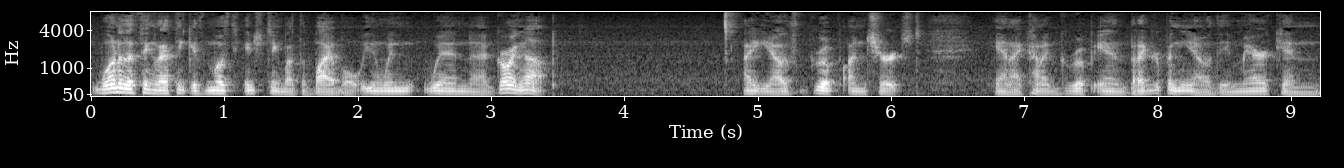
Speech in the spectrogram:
one of the things I think is most interesting about the Bible, you know, when when uh, growing up, I you know I grew up unchurched, and I kind of grew up in, but I grew up in you know the American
